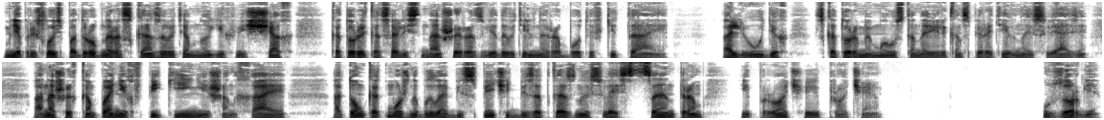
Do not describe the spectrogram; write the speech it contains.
мне пришлось подробно рассказывать о многих вещах, которые касались нашей разведывательной работы в Китае, о людях, с которыми мы установили конспиративные связи, о наших компаниях в Пекине и Шанхае, о том, как можно было обеспечить безотказную связь с центром и прочее, прочее. У Зорги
